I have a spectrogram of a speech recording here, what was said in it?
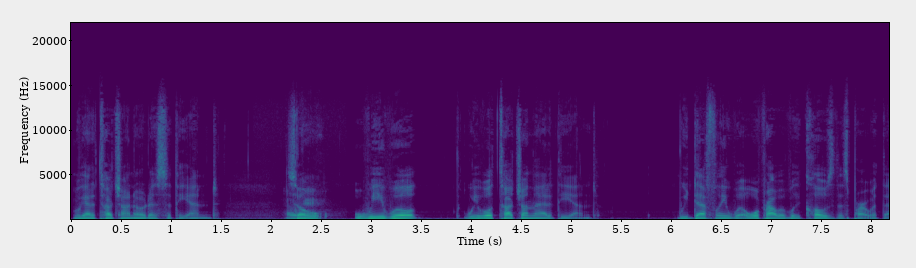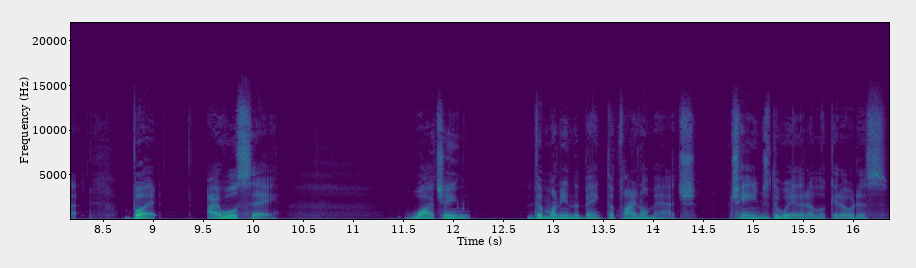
We got to touch on Otis at the end. Okay. So we will we will touch on that at the end. We definitely will. We'll probably close this part with that. But I will say watching the Money in the Bank the final match changed the way that I look at Otis.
